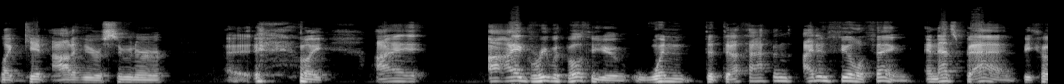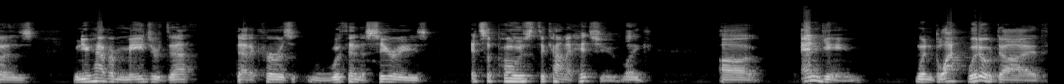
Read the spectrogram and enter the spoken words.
like get out of here sooner. I, like, I, I I agree with both of you. When the death happened, I didn't feel a thing, and that's bad because when you have a major death that occurs within a series, it's supposed to kind of hit you. Like, uh, Endgame, when Black Widow died,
